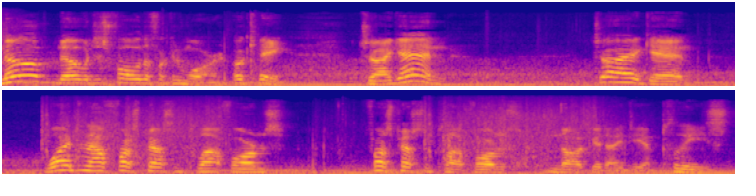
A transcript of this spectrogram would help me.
No, no, we're just following the fucking war. Okay, try again. Try again. Why do they have first person platforms? First person platforms, not a good idea. Please,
